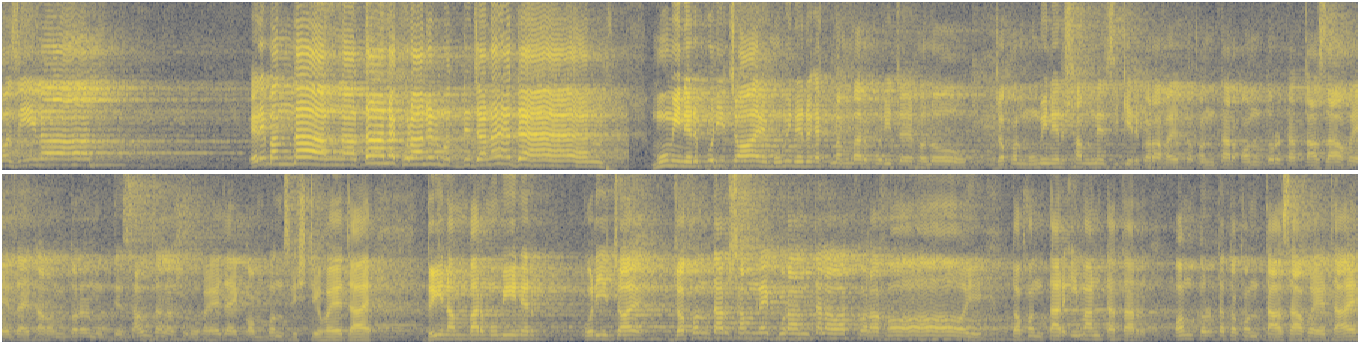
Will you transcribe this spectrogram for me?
ফজিলাত। এরে বান্দা, আল্লাহ তাআলা কোরআনের মধ্যে জানায় দেন মুমিনের পরিচয়, মুমিনের এক নম্বর পরিচয় হলো, যখন মুমিনের সামনে জিকির করা হয়, তখন তার অন্তরটা তাজা হয়ে যায়, তার অন্তরের মধ্যে জ্বালা শুরু হয়ে যায়, কম্পন সৃষ্টি হয়ে যায়। দুই নাম্বার মুমিনের পরিচয়, যখন তার সামনে কোরআন তেলাওয়াত করা হয়, তখন তার ইমানটা, তার অন্তরটা তখন তাজা হয়ে যায়,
